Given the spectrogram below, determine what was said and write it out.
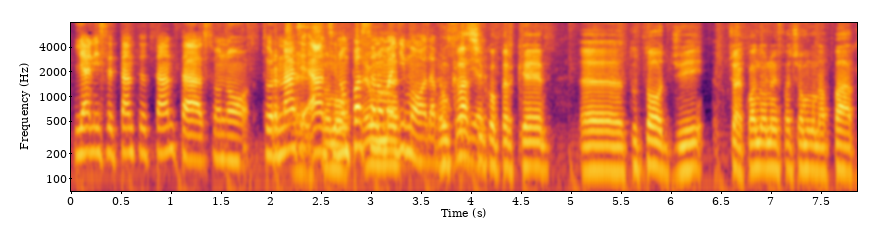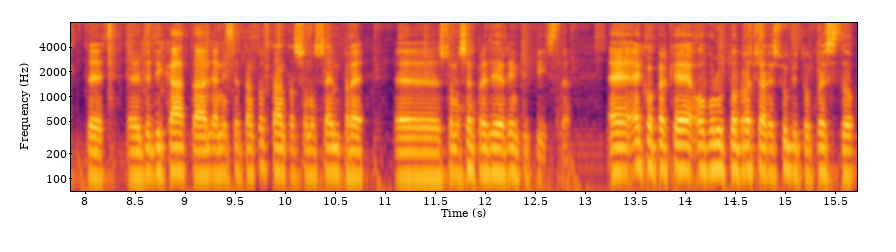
gli anni 70 e 80 sono tornati, eh, anzi sono, non passano un, mai di moda. È un classico dire. perché eh, tutt'oggi, cioè quando noi facciamo una parte eh, dedicata agli anni 70-80 sono sempre, eh, sono sempre dei riempipista. Eh, ecco perché ho voluto abbracciare subito questo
